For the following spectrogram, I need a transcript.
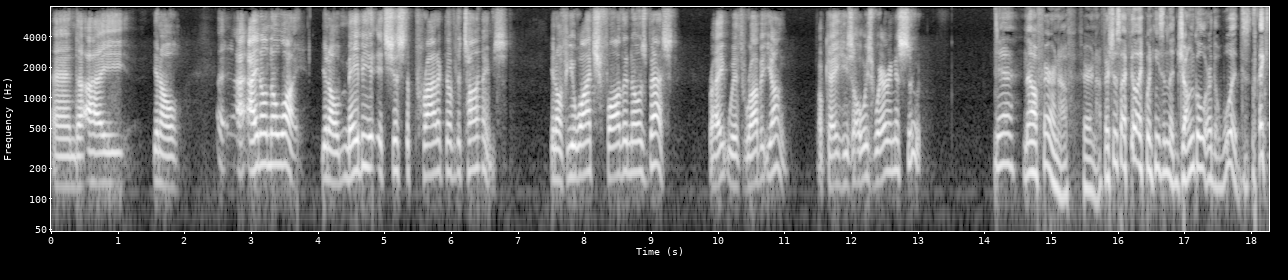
and I you know I, I don't know why. You know, maybe it's just a product of the times. You know, if you watch Father Knows Best, right, with Robert Young, okay, he's always wearing a suit. Yeah, no, fair enough, fair enough. It's just I feel like when he's in the jungle or the woods, like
